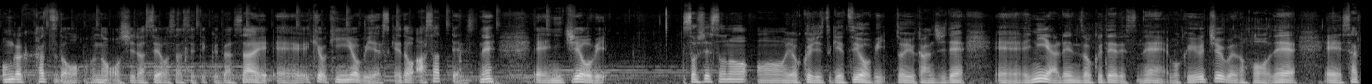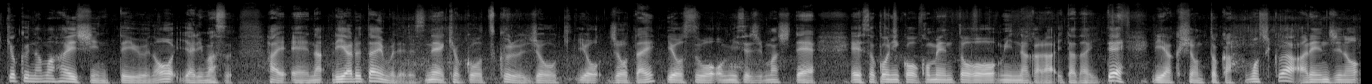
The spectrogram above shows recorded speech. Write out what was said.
音楽活動のお知らせをさせてください、えー、今日金曜日ですけどあさってですね、えー、日曜日そしてその翌日月曜日という感じで、えー、2夜連続でですね僕 YouTube の方で、えー、作曲生配信っていうのをやります、はいえー、なリアルタイムでですね曲を作る状状態様子をお見せしまして、え、そこにこうコメントをみんなから頂いてリアクションとかもしくはアレンジの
